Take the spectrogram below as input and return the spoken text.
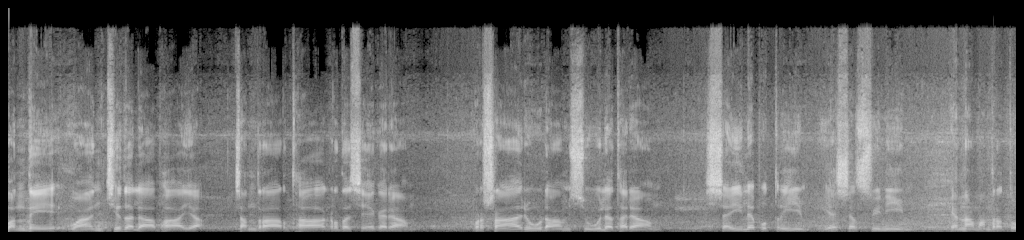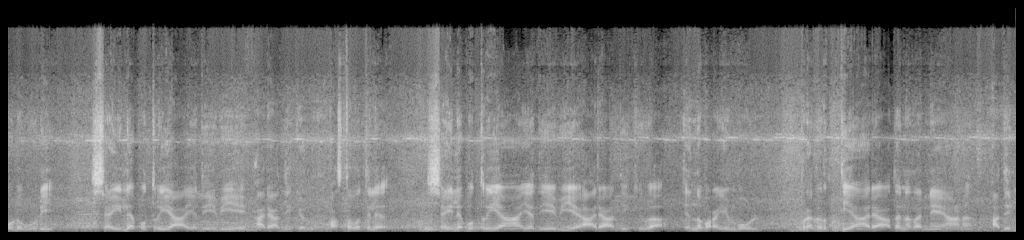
വന്ദേ വാഞ്ചിതലാഭായ ചന്ദ്രാർദ്ധാകൃതശേഖരാം വൃഷാരൂഢാം ശൂലധരാം ശൈലപുത്രിയും യശസ്വിനിയും എന്ന മന്ത്രത്തോടുകൂടി ശൈലപുത്രിയായ ദേവിയെ ആരാധിക്കുന്നു. വാസ്തവത്തിൽ ശൈലപുത്രിയായ ദേവിയെ ആരാധിക്കുക എന്ന് പറയുമ്പോൾ പ്രകൃതി ആരാധന തന്നെയാണ് അതിൽ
